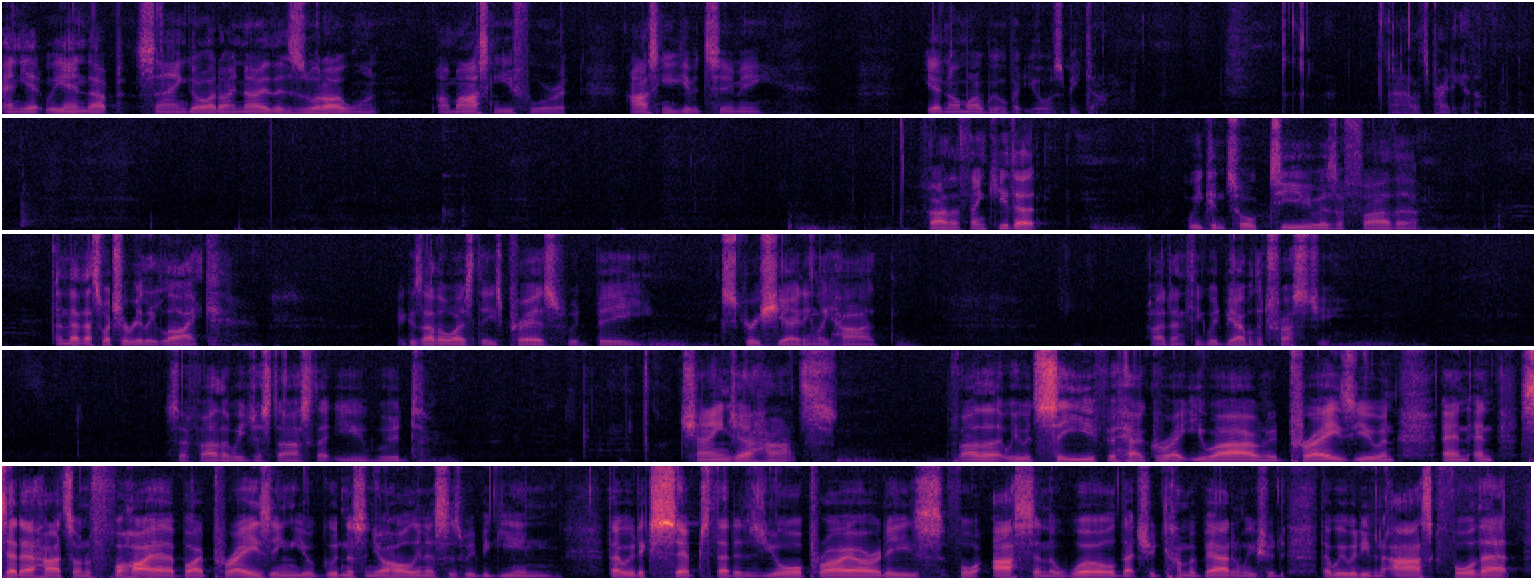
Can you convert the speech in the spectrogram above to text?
And yet we end up saying, God, I know this is what I want. I'm asking you for it, asking you to give it to me. Yet not my will, but yours be done. Uh, let's pray together. Father, thank you that we can talk to you as a father and that that's what you're really like. Because otherwise, these prayers would be excruciatingly hard. I don't think we'd be able to trust you. So, Father, we just ask that you would change our hearts. Father, that we would see you for how great you are and we'd praise you and, and, and set our hearts on fire by praising your goodness and your holiness as we begin. That we'd accept that it is your priorities for us and the world that should come about and we should, that we would even ask for that.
